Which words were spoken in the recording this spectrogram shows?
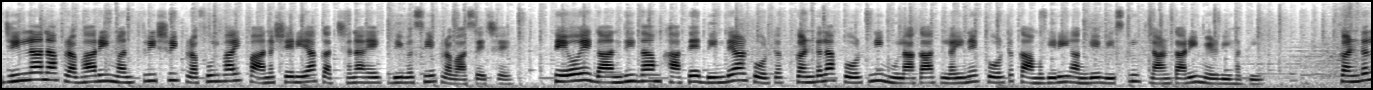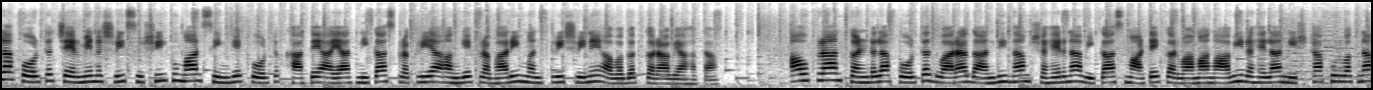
જિલ્લાના પ્રભારી મંત્રી શ્રી પ્રફુલભાઈ પાનશેરિયા કચ્છના એક દિવસીય પ્રવાસે છે. તેઓએ ગાંધીધામ ખાતે દીનદયાળ પોર્ટ, કંડલા પોર્ટની મુલાકાત લઈને પોર્ટ કામગીરી અંગે વિસ્તૃત જાણકારી મેળવી હતી. કંડલા પોર્ટ ચેરમેન શ્રી સુશીલકુમાર સિંઘે પોર્ટ ખાતે આયાત નિકાસ પ્રક્રિયા અંગે પ્રભારી મંત્રીશ્રીને અવગત કરાવ્યા હતા. આ ઉપરાંત કંડલા પોર્ટ દ્વારા ગાંધીધામ શહેરના વિકાસ માટે કરવામાં આવી રહેલા નિષ્ઠાપૂર્વકના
